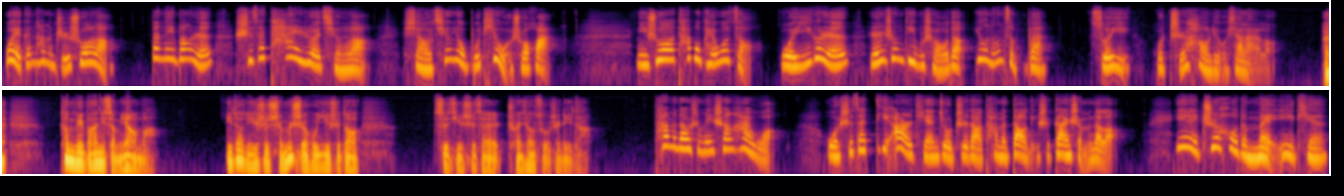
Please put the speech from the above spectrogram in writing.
我也跟他们直说了，但那帮人实在太热情了，小青又不替我说话。你说他不陪我走，我一个人人生地不熟的，又能怎么办？所以。我只好留下来了。哎，他没把你怎么样吧？你到底是什么时候意识到自己是在传销组织里的？他们倒是没伤害我，我是在第二天就知道他们到底是干什么的了。因为之后的每一天，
